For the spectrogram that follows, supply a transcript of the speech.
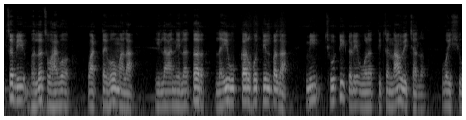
तिचं बी भलंच व्हावं वाटतंय हो मला. हिला नेलं तर लई उपकार होतील बघा. मी छोटीकडे वळत तिचं नाव विचारलं वैशू.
